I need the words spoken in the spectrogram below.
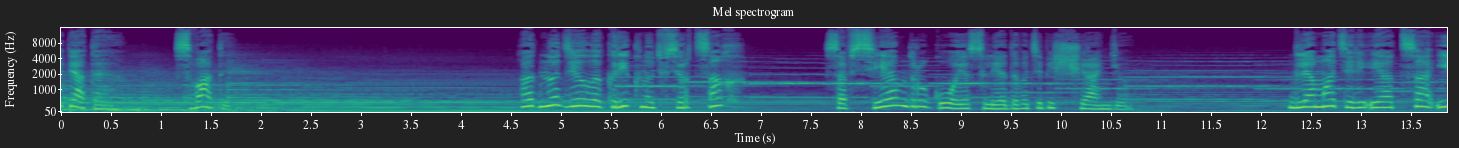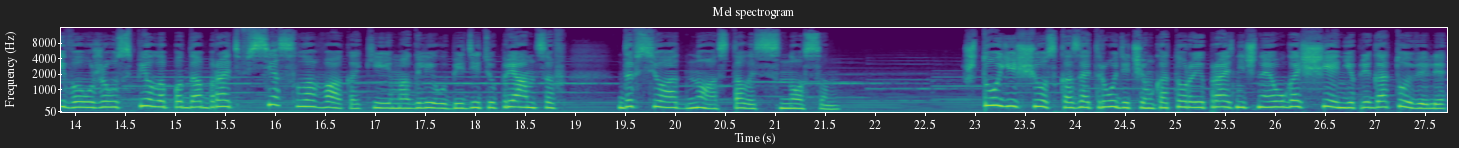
пятая. Сваты. Одно дело крикнуть в сердцах, совсем другое следовать обещанию. Для матери и отца Ива уже успела подобрать все слова, какие могли убедить упрямцев, да все одно осталось с носом — что еще сказать родичам, которые праздничное угощение приготовили,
